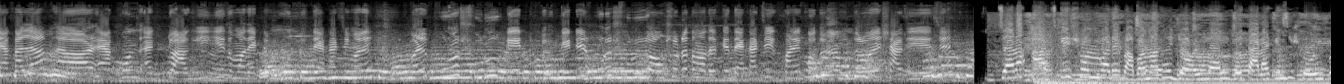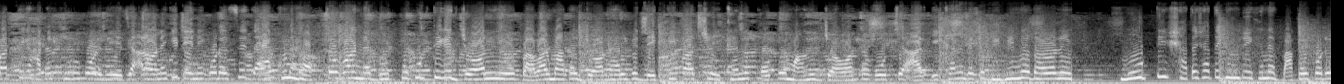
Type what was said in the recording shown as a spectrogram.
দেখালাম, আর এখন একটু আগিয়ে গিয়ে তোমাদের একটা মন্দির দেখাচ্ছি মানে মানে পুরো শুরু গেট গেটের পুরো শুরুর অংশটা তোমাদেরকে দেখাচ্ছি ওখানে কত সুন্দরভাবে সাজিয়েছে। যারা আজকে সোমবারে বাবার মাথায় জল ঢালবে, তারা কিন্তু রবিবার থেকে হাঁটা শুরু করে দিয়েছে, আর অনেকে ট্রেনে করেছে যাই এখন ভক্তগণরা দুধ পুকুর থেকে জল নিয়ে বাবার মাথায় জল ঢালবে, দেখতেই পাচ্ছ এখানে কত মানুষ যাওয়া আসা করছে, আর এখানে দেখো বিভিন্ন ধরনের মূর্তির সাথে সাথে কিন্তু এখানে বাঁকে করে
